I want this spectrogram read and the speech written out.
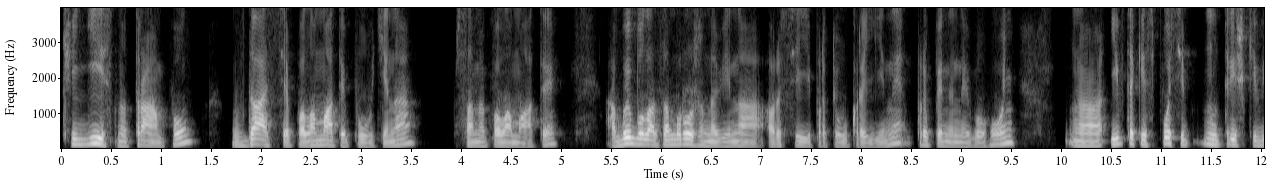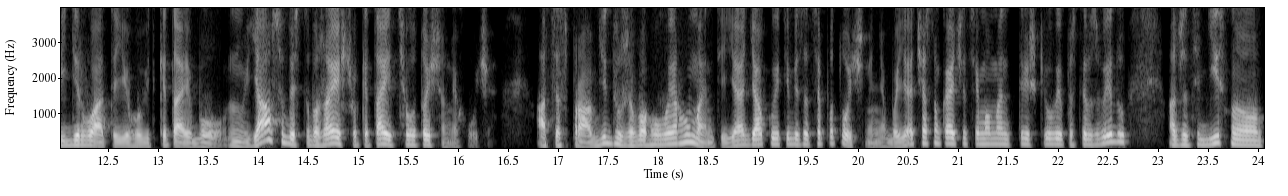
Чи дійсно Трампу вдасться поламати Путіна, саме поламати, аби була заморожена війна Росії проти України, припинений вогонь, і в такий спосіб ну, трішки відірвати його від Китаю. Бо ну, я особисто вважаю, що Китай цього точно не хоче. А це справді дуже ваговий аргумент. І я дякую тобі за це поточнення. Бо я, чесно кажучи, цей момент трішки випустив з виду, адже це дійсно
